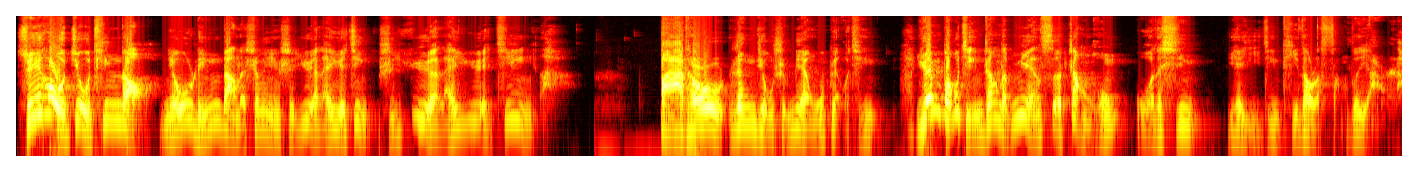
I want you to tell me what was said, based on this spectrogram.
随后就听到牛铃铛的声音是越来越近，是越来越近啊！把头仍旧是面无表情，元宝紧张的面色涨红，我的心也已经提到了嗓子眼儿了。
